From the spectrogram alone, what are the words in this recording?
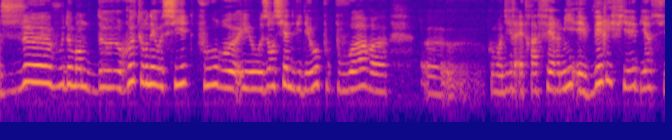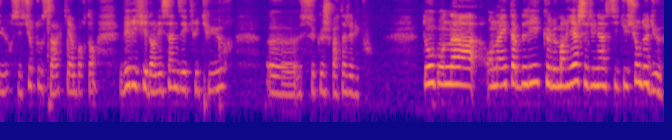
je vous demande de retourner au site pour, euh, et aux anciennes vidéos pour pouvoir euh, euh, comment dire, être affermi et vérifier, bien sûr, c'est surtout ça qui est important, vérifier dans les Saintes Écritures ce que je partage avec vous. Donc on a, on a établi que le mariage c'est une institution de Dieu.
